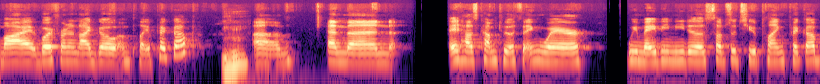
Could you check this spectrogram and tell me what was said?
my boyfriend and I go and play pickup. Mhm. Um, and then it has come to a thing where we maybe need to substitute playing pickup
